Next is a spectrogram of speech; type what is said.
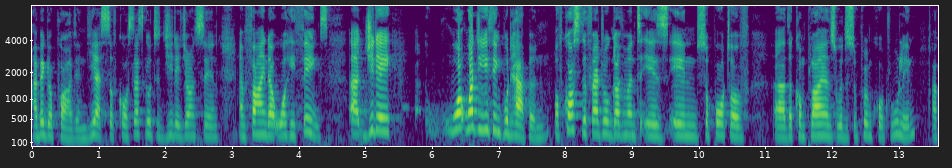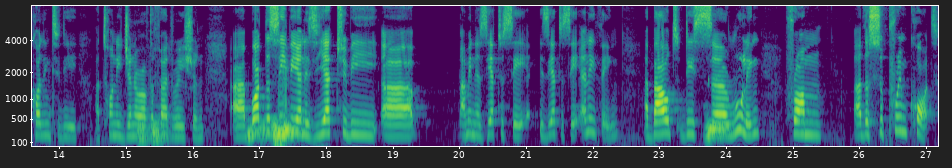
I beg your pardon. Yes, of course. Let's go to Jide Johnson and find out what he thinks. Uh, Jide, what what do you think would happen? Of course, the federal government is in support of uh, the compliance with the Supreme Court ruling, according to the Attorney General of the Federation. Uh, but the CBN is yet to be, uh, I mean, is yet to say is yet to say anything about this uh, ruling from uh, the Supreme Court.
